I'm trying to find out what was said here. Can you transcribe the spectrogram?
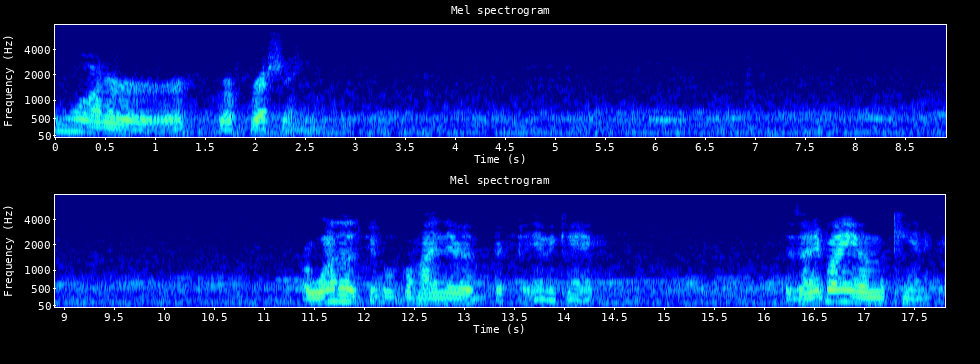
Water. Refreshing. Or one of those people behind there a mechanic? Is anybody a mechanic?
